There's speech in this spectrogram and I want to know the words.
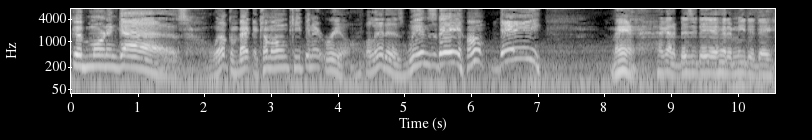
Good morning, guys. Welcome back to Come On Keeping It Real. Well, it is Wednesday, hump day. Man, I got a busy day ahead of me today.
